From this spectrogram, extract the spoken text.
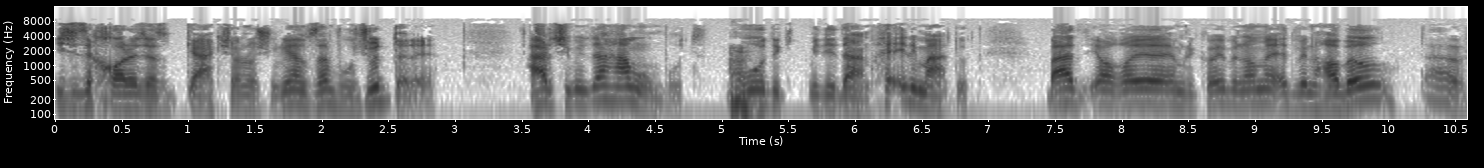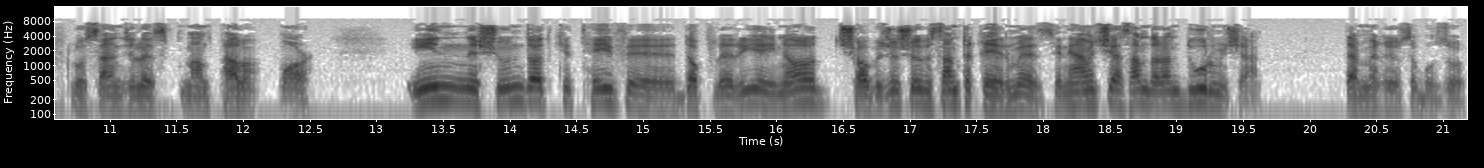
یه چیز خارج از کهکشان روشیری هم اصلا وجود داره. هر چی می‌دیدن همون بود. بود که می‌دیدن. خیلی محدود. بعد آقای امریکایی به نام ادوین هابل در لس آنجلس مانت پالمار این نشون داد که طیف داپلری اینا شابجا شده به سمت قرمز. یعنی همه چی از هم دارن دور میشن در مقیاس بزرگ.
